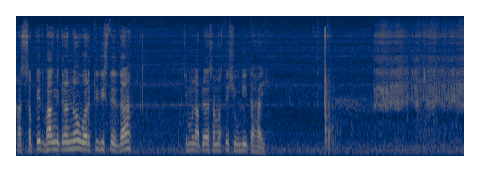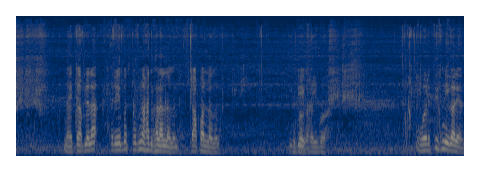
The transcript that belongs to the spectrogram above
हा सफेद भाग मित्रांनो वरती दिसते त्याचा त्याच्यामुळे आपल्याला समजते शिवली इथं आहे नाही तर आपल्याला रेबत पूर्ण हात घालायला लागेल चापायला लागेल. इथे एक बघ. वरतीच निघाल्यान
